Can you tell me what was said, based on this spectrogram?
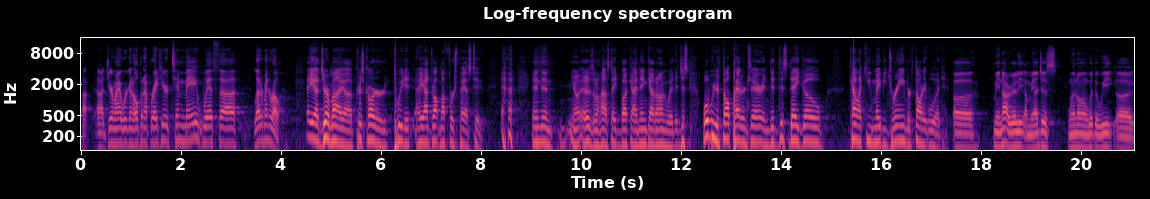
Uh, uh, Jeremiah, we're going to open up right here. Tim May with uh, Lettermen Row. Hey, uh, Jeremiah, uh, Cris Carter tweeted, hey, I dropped my first pass too. and then, you know, as an Ohio State Buckeye, and then got on with it. Just what were your thought patterns there? And did this day go kind of like you maybe dreamed or thought it would? Uh, I mean, not really. I mean, I just went on with the week. Uh, I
